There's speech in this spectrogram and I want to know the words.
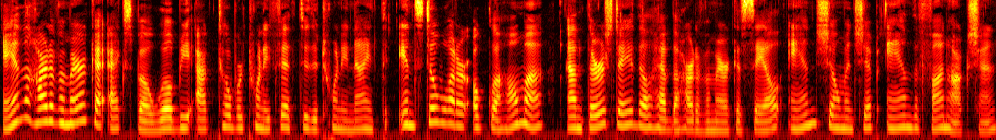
And the Heart of America Expo will be October 25th to the 29th in Stillwater, Oklahoma. On Thursday, they'll have the Heart of America sale and showmanship and the fun auction.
